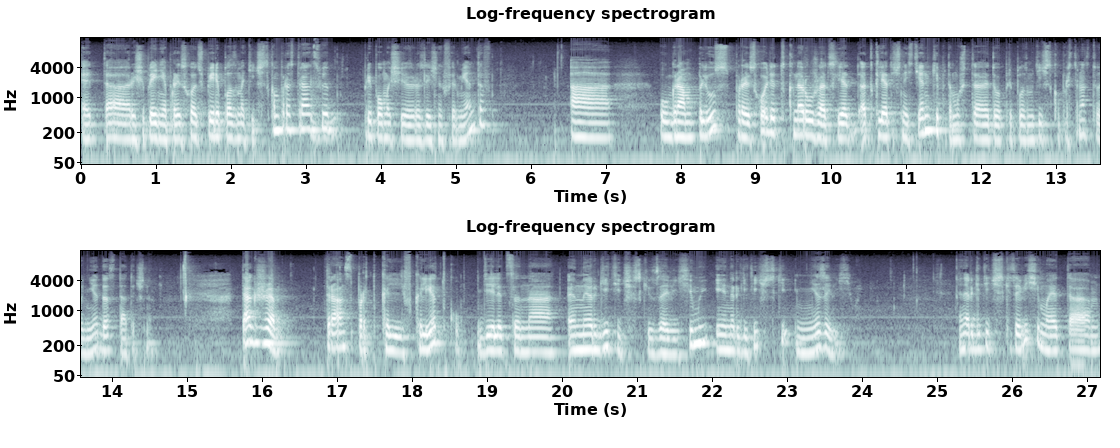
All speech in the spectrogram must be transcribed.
это расщепление происходит в переплазматическом пространстве при помощи различных ферментов, а у грамм плюс происходит к наружу от, след- от клеточной стенки, потому что этого переплазматического пространства недостаточно. Также транспорт в клетку делится на энергетически зависимый и энергетически независимый. Энергетически зависимый – это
